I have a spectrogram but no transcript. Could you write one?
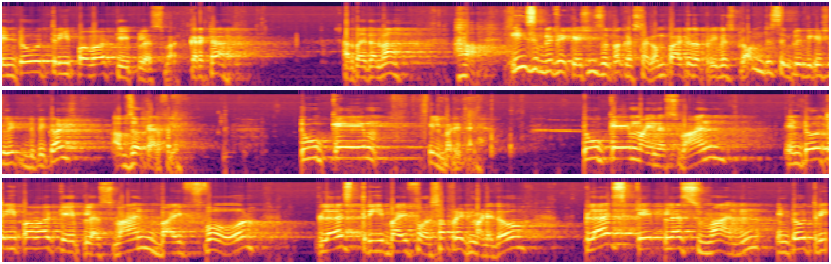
into 3 power k plus 1 ಕರೆಕ್ಟಾ ಅರ್ಥ ಆಯ್ತಲ್ವಾ ಹಾ ಈ ಸಿಂಪ್ಲಿಫಿಕೇಶನ್ ಸ್ವಲ್ಪ ಕಷ್ಟ compare to the previous problem this simplification little difficult observe carefully two K ಇಲ್ಲಿ ಬರೀತೇನೆ two K minus one into three power K plus one by four plus three by four separate ಮಾಡಿದ್ದು. Plus k plus one into three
